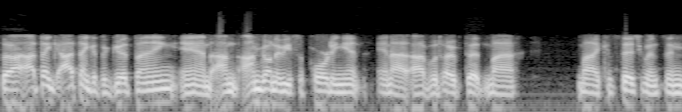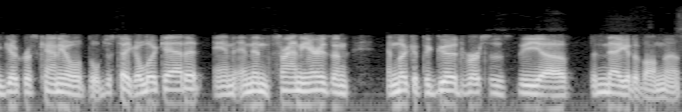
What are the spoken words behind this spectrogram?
So so I think I think it's a good thing, and I'm I'm going to be supporting it, and I, I would hope that my my constituents in Gilchrist County will, will just take a look at it, and and then the surrounding areas and and look at the good versus the uh, the negative on this.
